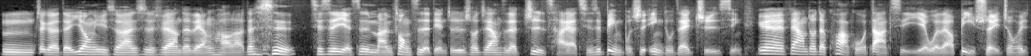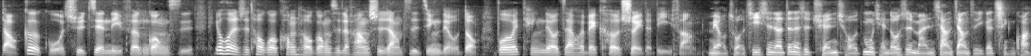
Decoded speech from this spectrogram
嗯，这个的用意虽然是非常的良好啦，但是。其实也是蛮讽刺的点，就是说这样子的制裁啊，其实并不是印度在执行，因为非常多的跨国大企业为了要避税，就会到各国去建立分公司，又或者是透过空投公司的方式让资金流动，不会停留在会被课税的地方。没有错，其实呢，真的是全球目前都是蛮像这样子一个情况。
